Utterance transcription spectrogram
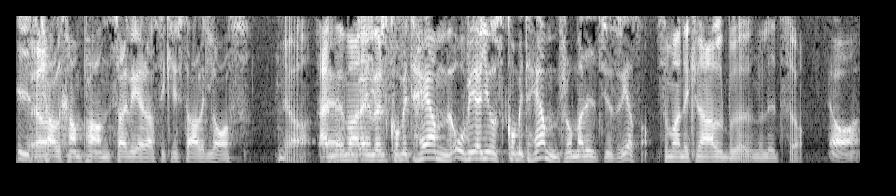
Iskall champagne serveras i kristallglas. Ja, Eh, Nej, men och, man vi har är väl, just kommit hem, och vi har just kommit hem från Mauritiusresan. så man är knallbrun och lite så. Ja,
